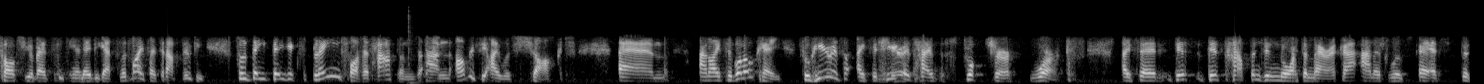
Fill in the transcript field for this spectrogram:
talk to you about something and maybe get some advice? I said, absolutely. So they, they explained what had happened, and obviously I was shocked. Um, and I said, well, okay. So here is, I said, here is how the structure works. I said, this this happened in North America, and it was uh, the,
